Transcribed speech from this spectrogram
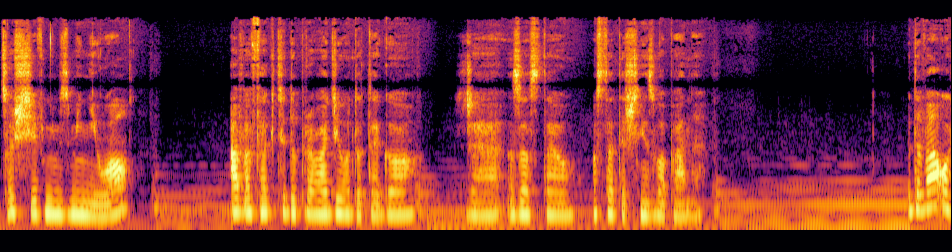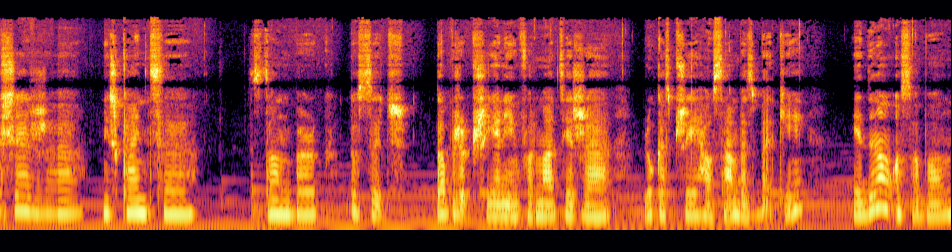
coś się w nim zmieniło a w efekcie doprowadziło do tego, że został ostatecznie złapany. Wydawało się, że mieszkańcy Stoneburg dosyć dobrze przyjęli informację, że Lukas przyjechał sam bez Becky. Jedyną osobą,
